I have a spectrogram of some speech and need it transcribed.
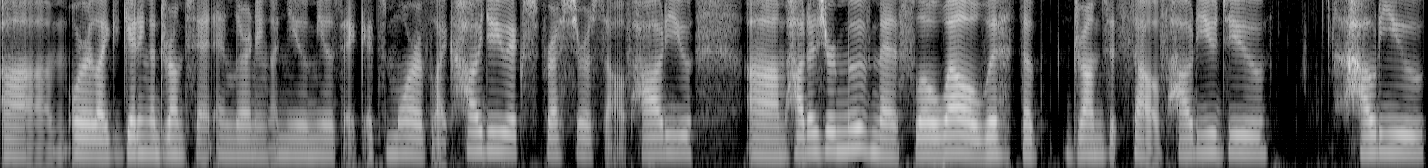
um, or like getting a drum set and learning a new music. It's more of like how do you express yourself? How do you um, how does your movement flow well with the drums itself? How do you do how do you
